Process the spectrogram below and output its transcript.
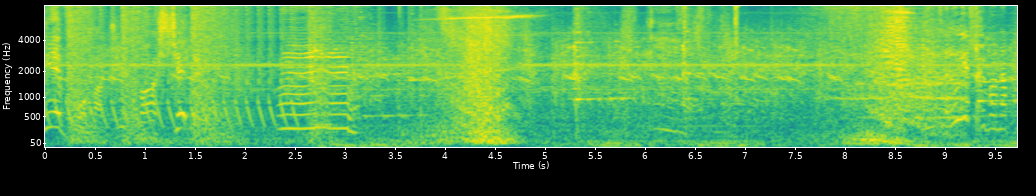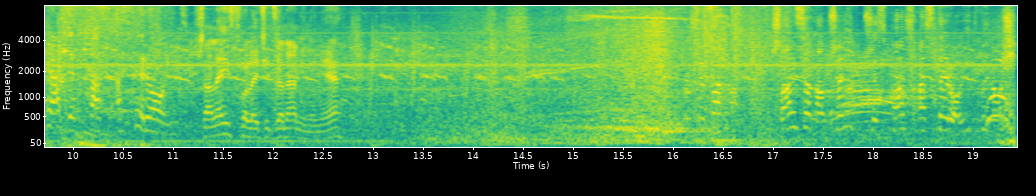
Nie w łopaczu, 27. naprawdę w pas asteroid. Szaleństwo lecieć za nami, no nie? Proszę pana, szansa na przelot przez pas asteroid wynosi...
